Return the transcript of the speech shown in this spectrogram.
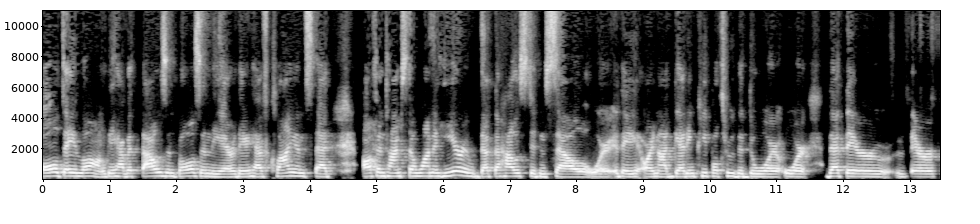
all day long they have a thousand balls in the air they have clients that oftentimes don't want to hear that the house didn't sell or they are not getting people through the door or that their their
